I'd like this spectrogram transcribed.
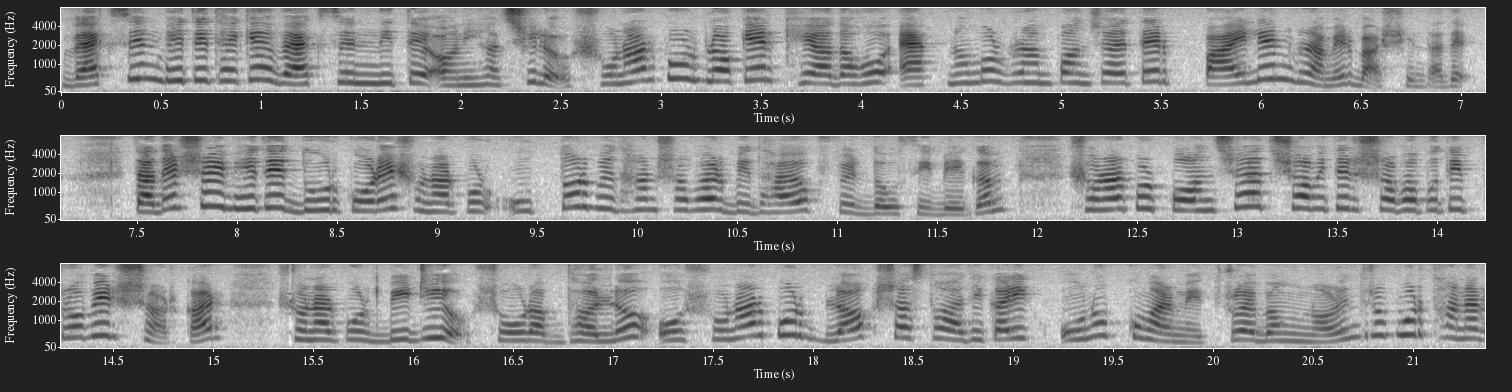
ভ্যাকসিন ভীতি থেকে ভ্যাকসিন নিতে অনীহা ছিল। সোনারপুর ব্লকের খেয়াদহ এক নম্বর গ্রাম পঞ্চায়েতের পাইলেন গ্রামের বাসিন্দাদের। তাদের সেই ভীতি দূর করে সোনারপুর উত্তর বিধানসভার বিধায়ক ফিরদৌসি বেগম, সোনারপুর পঞ্চায়েত সমিতির সভাপতি প্রবীর সরকার, সোনারপুর বিডিও সৌরভ ধল্ল ও সোনারপুর ব্লক স্বাস্থ্য আধিকারিক অনুপ কুমার মিত্র এবং নরেন্দ্রপুর থানার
